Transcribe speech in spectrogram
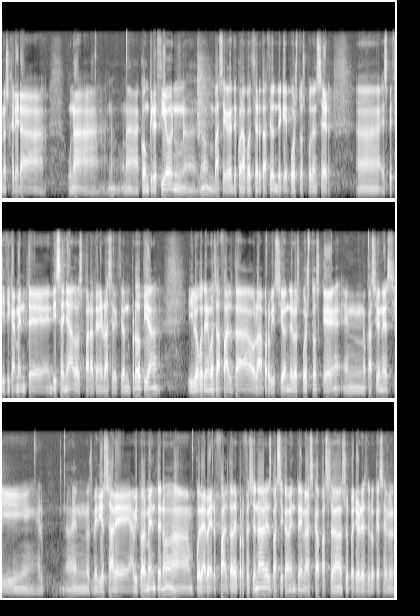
nos genera una, concreción, básicamente con la concertación de qué puestos pueden ser eh, específicamente diseñados para tener una selección propia. Y luego tenemos la falta o la provisión de los puestos que en ocasiones y en los medios sale habitualmente, ¿no? Ah, puede haber falta de profesionales, básicamente en las capas ah, superiores de lo que es el,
